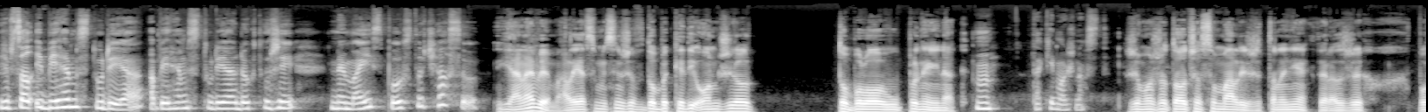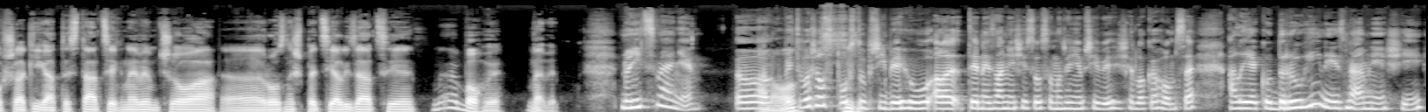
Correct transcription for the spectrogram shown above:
že psal i během studia a během studia doktoři nemají spoustu času. Já nevím, ale já si myslím, že v době, kdy on žil, to bylo úplně jinak. Hm, taky možnost že možno toho času mali, že to není jak teraz, že po všelakých atestáciách nevím čo a e, různé špecializácie, ne, boh vie, nevím. No nicméně, Uh, vytvořil spoustu příběhů, ale ty nejznámější jsou samozřejmě příběhy Sherlocka Holmese, ale jako druhý nejznámější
